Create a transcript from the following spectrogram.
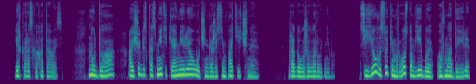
— Ирка расхохоталась. «Ну да, а еще без косметики Амелия очень даже симпатичная», — продолжила Руднева. «С ее высоким ростом ей бы в модели».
